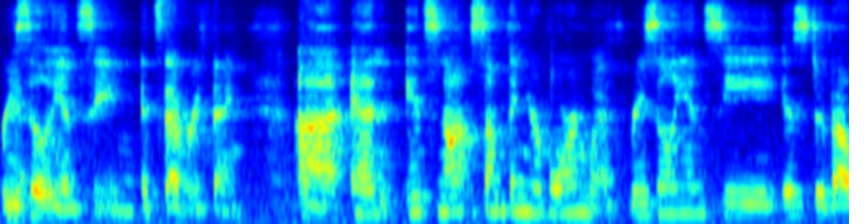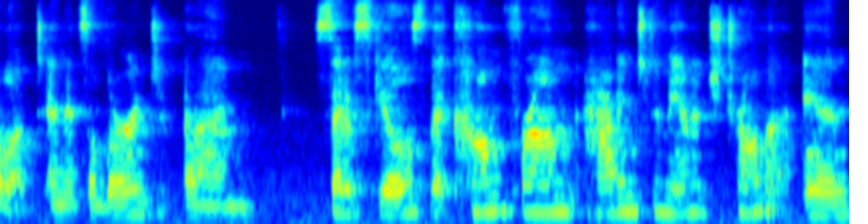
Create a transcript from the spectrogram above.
resiliency yeah. it's everything uh, and it's not something you're born with resiliency is developed and it's a learned um, set of skills that come from having to manage trauma and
